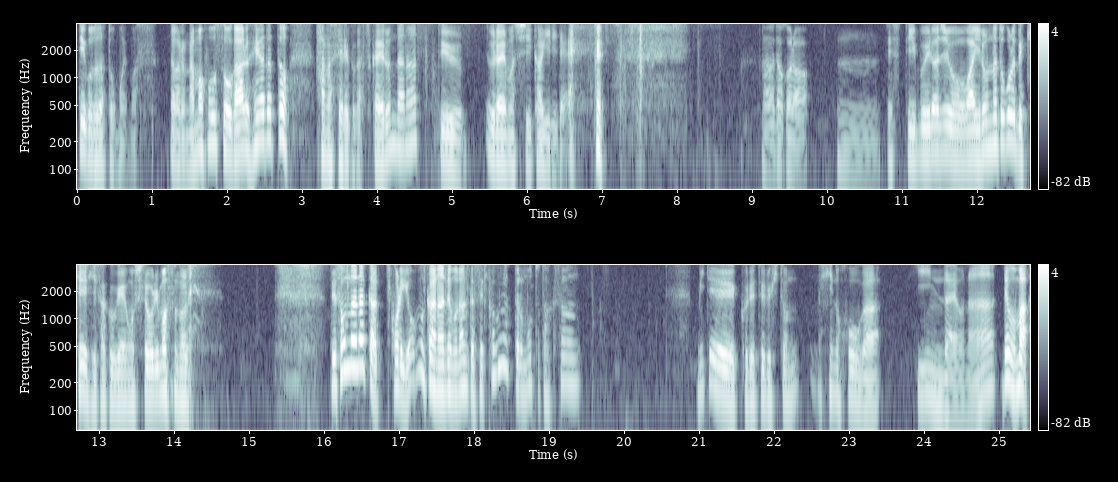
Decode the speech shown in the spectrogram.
ていうことだと思います。だから生放送がある部屋だと花セレブが使えるんだなっていう羨ましい限りで。あだからうん STV ラジオはいろんなところで経費削減をしておりますので。でそんな中これ読むかな？でもなんかせっかくだったらもっとたくさん見てくれてる人日の方がいいんだよな。でもまあ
